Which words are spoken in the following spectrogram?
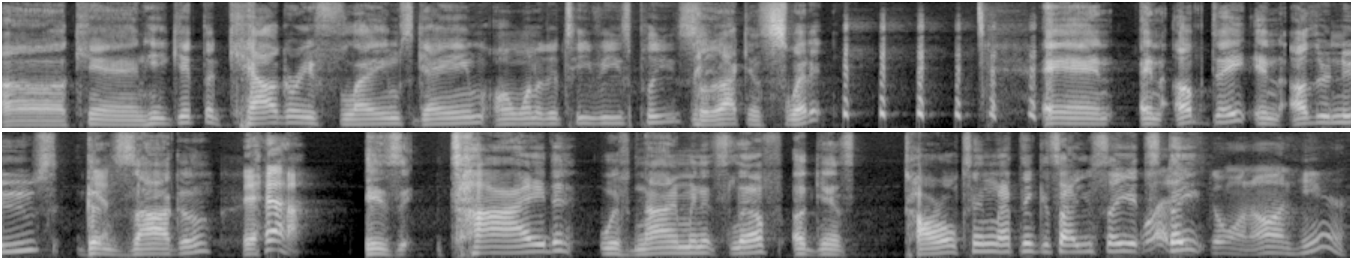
Uh, can he get the Calgary Flames game on one of the TVs, please, so that I can sweat it? and an update in other news: Gonzaga Yeah. is tied with nine minutes left against Tarleton. I think is how you say it. What is State going on here?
